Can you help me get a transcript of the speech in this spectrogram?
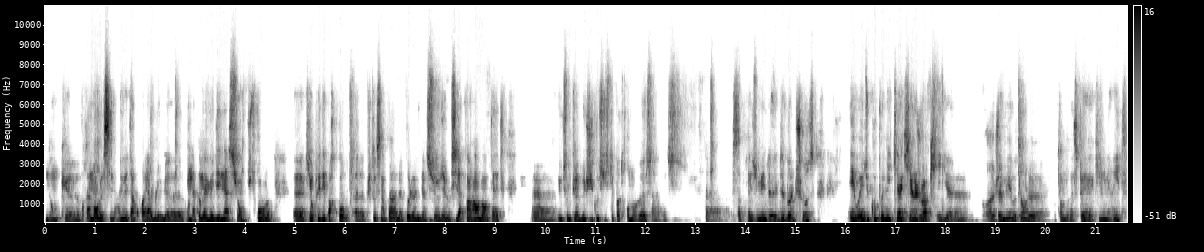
Donc euh, vraiment le scénario est incroyable. on a quand même eu des nations, je trouve, euh, qui ont fait des parcours plutôt sympas. La Pologne, bien sûr, j'avais aussi la Finlande en tête. il me semble que la Belgique aussi, c'était pas trop mauvais. Ça, ça, présumait de, de, bonnes choses. Et ouais, du coup, Ponika, qui est un joueur qui n'aura jamais autant, le, autant de respect qu'il mérite,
